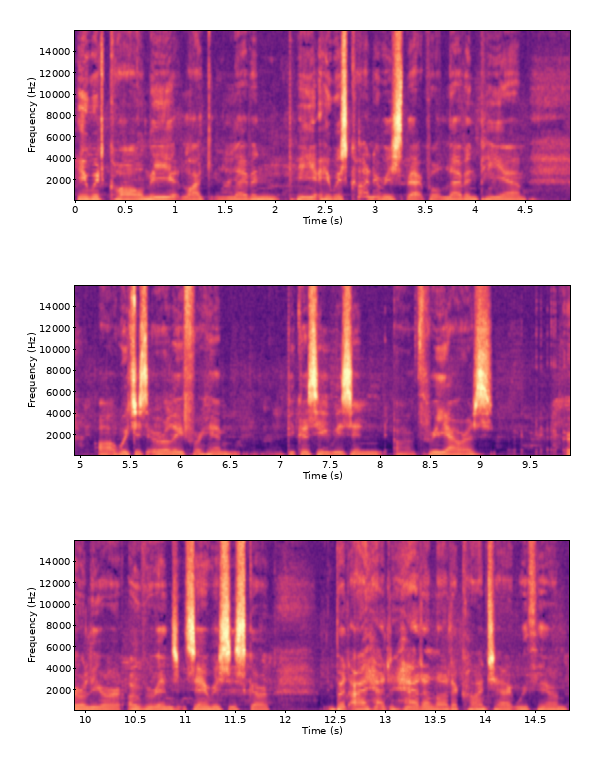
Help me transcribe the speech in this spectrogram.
He would call me at like 11 p.m. He was kind of respectful, 11 p.m., uh, which is early for him because he was in uh, three hours earlier over in San Francisco. But I had had a lot of contact with him,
